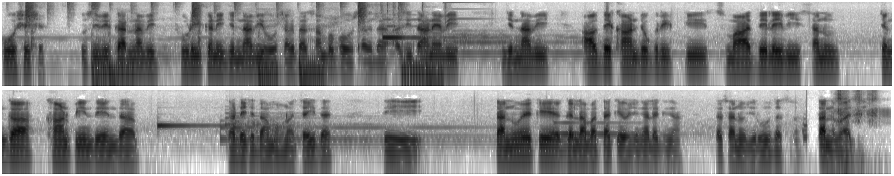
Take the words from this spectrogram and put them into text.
ਕੋਸ਼ਿਸ਼ ਤੁਸੀਂ ਵੀ ਕਰਨਾ ਵੀ ਥੋੜੀ ਘਣੀ ਜਿੰਨਾ ਵੀ ਹੋ ਸਕਦਾ ਸੰਭਵ ਹੋ ਸਕਦਾ। ਅਸੀਂ ਹਾਂ ਵੀ ਜਿੰਨਾ ਵੀ ਆਪਦੇ ਖਾਣ ਜੋਗਰੀ ਕੀ ਸਮਾਜ ਦੇ ਲਈ ਵੀ ਸਾਨੂੰ ਚੰਗਾ ਖਾਣ ਪੀਣ ਦੇਣ ਦਾ ਸਾਡੇ 'ਚ ਦਮ ਹੋਣਾ ਚਾਹੀਦਾ। ਤੇ ਤੁਹਾਨੂੰ ਇਹ ਕਿ ਗੱਲਾਂ ਬਾਤਾਂ ਕਿਹੋ ਜਿਹੀਆਂ ਲੱਗੀਆਂ ਤਾਂ ਸਾਨੂੰ ਜ਼ਰੂਰ ਦੱਸਣਾ। ਧੰਨਵਾਦ ਜੀ।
